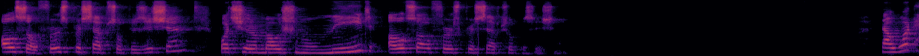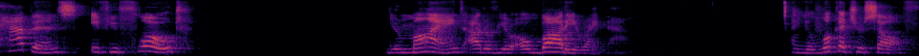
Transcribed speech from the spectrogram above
also first perceptual position. What's your emotional need, also first perceptual position. Now, what happens if you float your mind out of your own body right now? And you look at yourself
